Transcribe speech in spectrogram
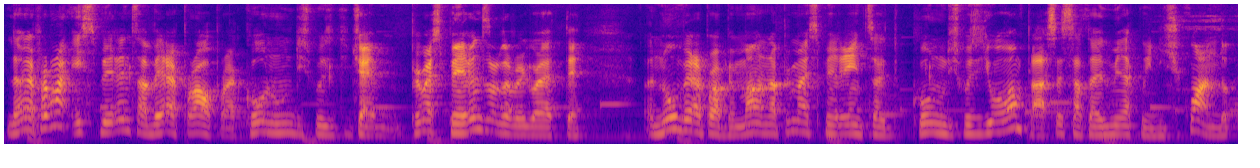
la mia prima esperienza vera e propria con un dispositivo, cioè, prima esperienza, tra virgolette, non vera e propria, ma una prima esperienza con un dispositivo OnePlus è stata nel 2015, quando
